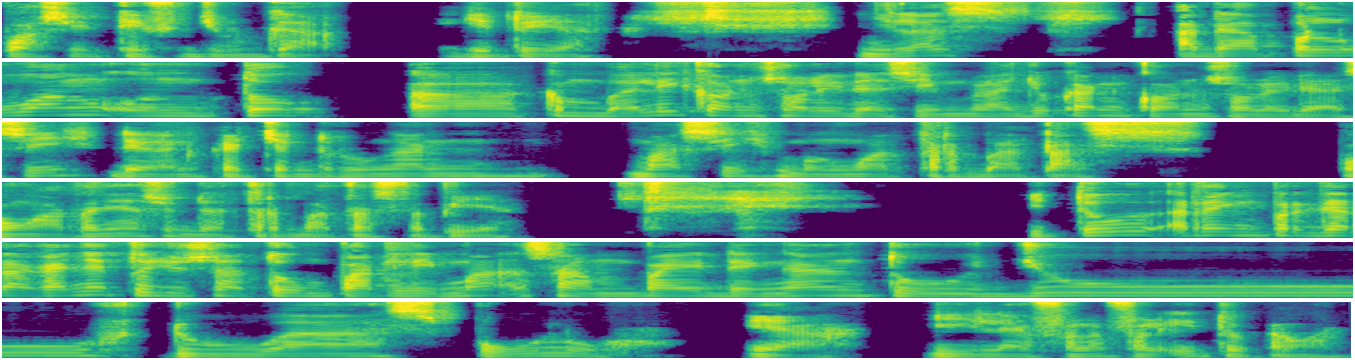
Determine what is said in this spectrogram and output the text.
positif juga gitu ya. Jelas ada peluang untuk uh, kembali konsolidasi, melanjutkan konsolidasi dengan kecenderungan masih menguat terbatas. Penguatannya sudah terbatas tapi ya. Itu ring pergerakannya 7145 sampai dengan 7210 ya di level-level itu kawan.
